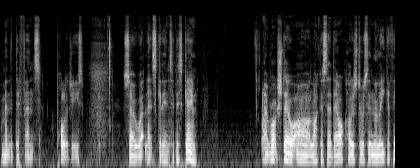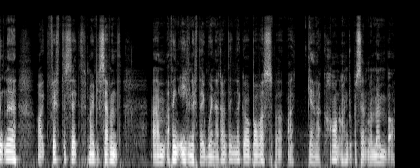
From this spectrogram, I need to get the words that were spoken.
I meant the defence. Apologies. So uh, let's get into this game. Uh, Rochdale are, like I said, they are close to us in the league. I think they're like 5th to 6th, maybe 7th. Um, I think even if they win, I don't think they go above us, but again, I can't 100% remember.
